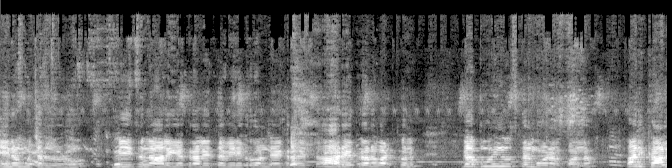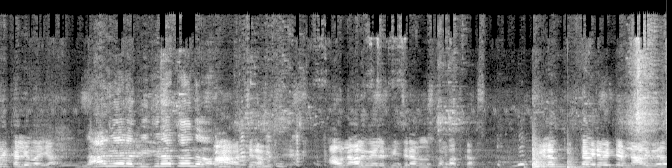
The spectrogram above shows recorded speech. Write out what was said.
ఈయన ముచ్చట చూడు మీకు నాలుగు ఎకరాలు ఎత్తా వీరికి రెండు ఎకరాలు ఎత్తా ఆరు ఎకరాలు పట్టుకొని ఇంకా భూమి చూసుకొని పోవడం అనుకున్నా వాడి కాలు ఎక్కలేవయ్యా? నాలుగు వేల ఆ, వచ్చిన అవు నాలుగు వేలు పింఛన చూసుకొని బతక. వీళ్ళకి పుట్ట మీద పెట్టాడు నాలుగు వేలు.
